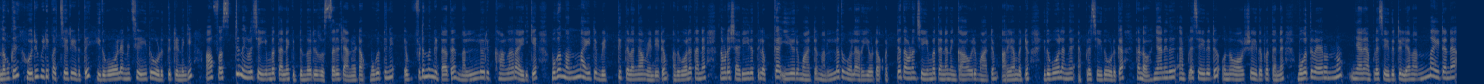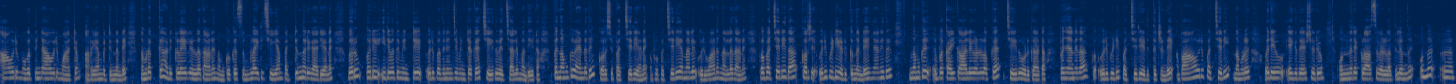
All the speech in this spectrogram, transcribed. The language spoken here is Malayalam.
നമുക്ക് ഒരു പിടി പച്ചരി എടുത്ത് ഇതുപോലെ അങ്ങ് ചെയ്ത് കൊടുത്തിട്ടുണ്ടെങ്കിൽ ആ ഫസ്റ്റ് നിങ്ങൾ ചെയ്യുമ്പോൾ തന്നെ കിട്ടുന്ന ഒരു റിസൾട്ടാണ് കേട്ടോ. മുഖത്തിന് എവിടെ നിന്നും കിട്ടാത്ത നല്ലൊരു കളറായിരിക്കും മുഖം നന്നായിട്ട് വെട്ടിത്തിളങ്ങാൻ വേണ്ടിയിട്ടും അതുപോലെ തന്നെ നമ്മുടെ ശരീരത്തിലൊക്കെ ഈ ഒരു മാറ്റം നല്ലതുപോലെ അറിയും കേട്ടോ. ഒറ്റ തവണ ചെയ്യുമ്പോൾ തന്നെ നിങ്ങൾക്ക് ആ ഒരു മാറ്റം അറിയാൻ പറ്റും. ഇതുപോലെ അങ്ങ് അപ്ലൈ ചെയ്ത് കൊടുക്കുക. കണ്ടോ? ഞാനിത് അപ്ലൈ ചെയ്തിട്ട് ഒന്ന് വാഷ് ചെയ്തപ്പോൾ തന്നെ മുഖത്ത് വേറൊന്നും ഞാൻ അപ്ലൈ ചെയ്തിട്ടില്ല. നന്നായിട്ട് തന്നെ ആ ഒരു മുഖത്തിന്റെ ആ ഒരു മാറ്റം അറിയാൻ പറ്റുന്നുണ്ട്. നമ്മുടെ ഒക്കെ അടുക്കളയിലുള്ളതാണ്. നമുക്കൊക്കെ സിമ്പിളായിട്ട് ചെയ്യാൻ പറ്റുന്ന ഒരു കാര്യമാണ്. വെറും ഒരു ഇരുപത് മിനിറ്റ് ഒരു പതിനഞ്ച് മിനിറ്റ് ഒക്കെ ചെയ്തു വെച്ചാലും മതി കേട്ടോ. അപ്പം നമുക്ക് വേണ്ടത് കുറച്ച് പച്ചരിയാണ്. അപ്പോൾ പച്ചരി പറഞ്ഞാൽ ഒരുപാട് നല്ലതാണ്. അപ്പോൾ പച്ചരി ഇതാ കുറച്ച് ഒരു പിടി എടുക്കുന്നുണ്ട്. ഞാനിത് നമുക്ക് ഇപ്പോൾ കൈകാലുകളിലൊക്കെ ചെയ്തു കൊടുക്കാം കേട്ടോ. അപ്പം ഞാനിതാ ഒരു പിടി പച്ചരി എടുത്തിട്ടുണ്ട്. അപ്പോൾ ആ ഒരു പച്ചരി നമ്മൾ ഒരു ഏകദേശം ഒരു ഒന്നര ഗ്ലാസ് വെള്ളത്തിലൊന്ന് ഒന്ന്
